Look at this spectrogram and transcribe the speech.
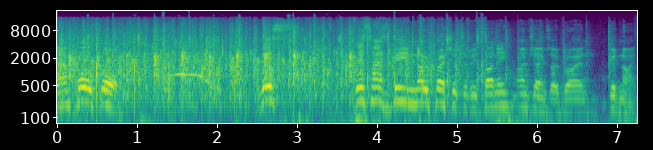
and Paul Thorne. This, has been No Pressure to Be Funny. I'm James O'Brien. Good night.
